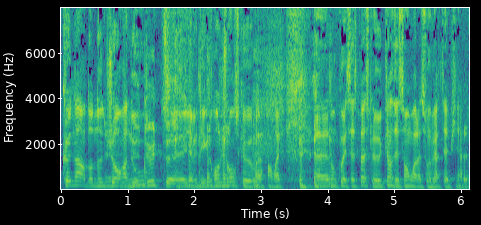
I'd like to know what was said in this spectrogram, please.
connards dans notre genre à nous, doute. euh, il y avait des grandes chances que. enfin bref. Euh, donc ouais, ça se passe le 15 décembre à la Souris Verte à Épinal.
